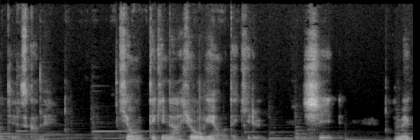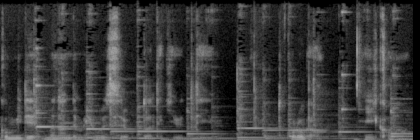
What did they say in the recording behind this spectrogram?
んていうんですかね、基本的な表現はできるし、埋め込みで、まあ、何でも表示することができるっていうところがいいかなと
